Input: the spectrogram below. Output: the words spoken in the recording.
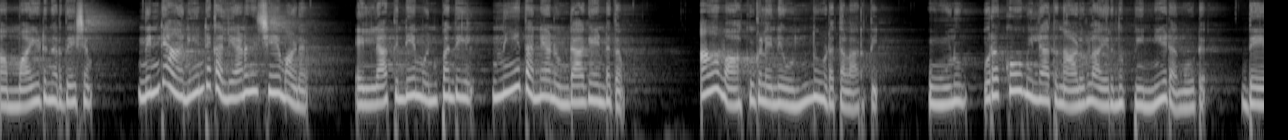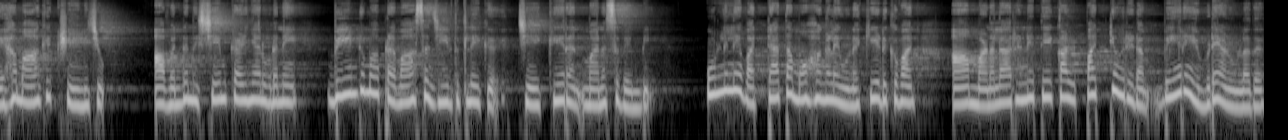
അമ്മായിയുടെ നിർദ്ദേശം നിന്റെ അനിയന്റെ കല്യാണ നിശ്ചയമാണ്. എല്ലാത്തിന്റെയും മുൻപന്തിയിൽ നീ തന്നെയാണ് ഉണ്ടാകേണ്ടതും. ആ വാക്കുകൾ എന്നെ ഒന്നുകൂടെ തളർത്തി. ഊണും ഉറക്കവുമില്ലാത്ത നാളുകളായിരുന്നു പിന്നീട് അങ്ങോട്ട്. ദേഹമാകെ ക്ഷീണിച്ചു. അവന്റെ നിശ്ചയം കഴിഞ്ഞാൽ ഉടനെ വീണ്ടും ആ പ്രവാസ ജീവിതത്തിലേക്ക് ചേക്കേറാൻ മനസ്സ് വെമ്പി. ഉള്ളിലെ വറ്റാത്ത മോഹങ്ങളെ ഉണക്കിയെടുക്കുവാൻ ആ മണലാരണ്യത്തേക്കാൾ പറ്റിയൊരിടം വേറെ എവിടെയാണുള്ളത്?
